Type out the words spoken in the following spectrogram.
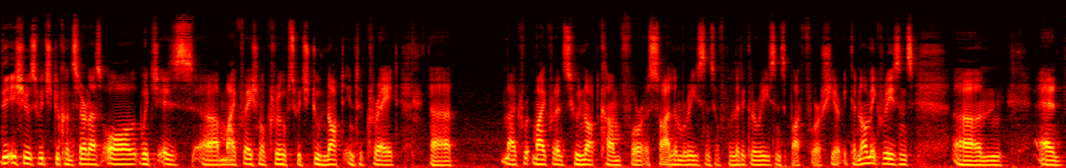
the issues which do concern us all, which is uh, migrational groups which do not integrate uh, migrants who not come for asylum reasons or political reasons, but for sheer economic reasons, um, and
